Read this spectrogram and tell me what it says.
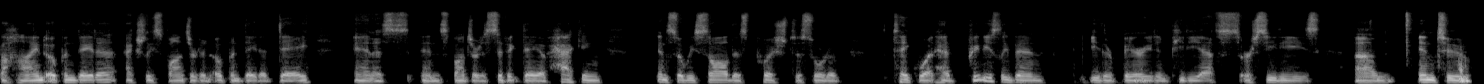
behind open data, actually sponsored an open data day and, a, and sponsored a civic day of hacking. And so we saw this push to sort of take what had previously been either buried in PDFs or CDs um, into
